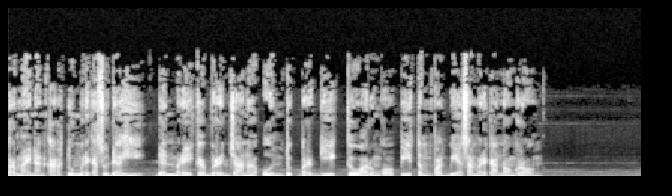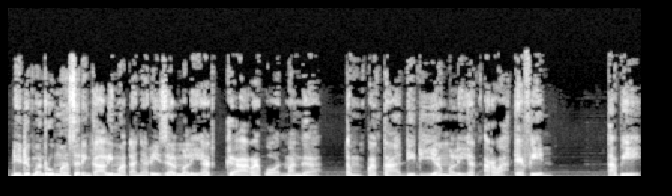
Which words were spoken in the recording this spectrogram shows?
Permainan kartu mereka sudahi dan mereka berencana untuk pergi ke warung kopi tempat biasa mereka nongkrong. Di depan rumah sering kali matanya Rizal melihat ke arah pohon mangga, tempat tadi dia melihat arwah Kevin. Tapi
